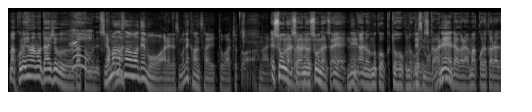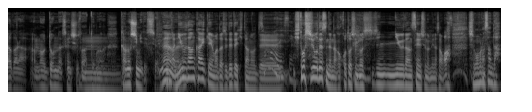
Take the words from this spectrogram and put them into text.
まあこの辺はもう大丈夫だと思うんですけど、山田まあさんはでもあれですもんね関西とはちょっと離れたそうなんですよ。あのうそうなんですよ、ええ。ね。あの向こう東北の方ですからね。ね。だからまあこれからだからあのどんな選手となっていくのか楽しみですよね。なんか入団会見私出てきたのでひとしおですね。なんか今年の新入団選手の皆さんはあ下村さんだ。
